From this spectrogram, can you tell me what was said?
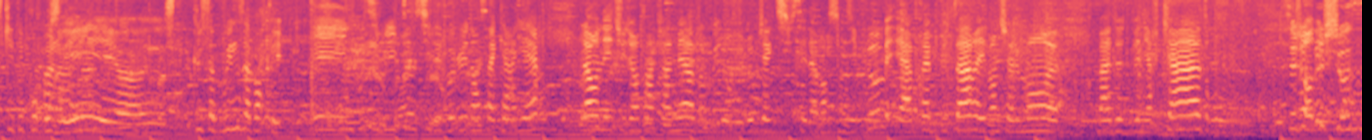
ce qui était proposé et ce que ça pouvait nous apporter. Et une possibilité aussi d'évoluer dans sa carrière. Là on est étudiante infirmière donc l'objectif c'est d'avoir son diplôme et après plus tard éventuellement bah, de devenir cadre ce genre de choses.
